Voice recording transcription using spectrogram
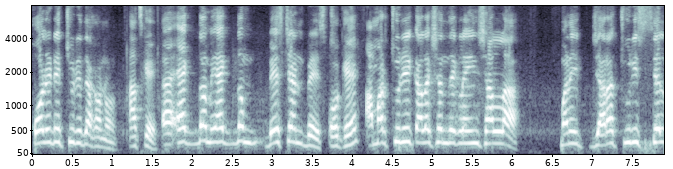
কোয়ালিটির চুড়ি দেখানো আজকে? একদম একদম বেস্ট অ্যান্ড বেস্ট ওকে আমার চুরির কালেকশন দেখলে ইনশাল্লাহ মানে যারা চুরি সেল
